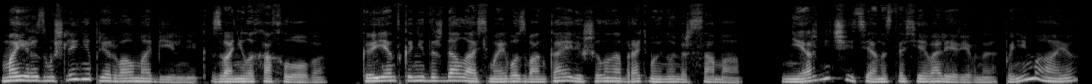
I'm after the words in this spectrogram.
Мои размышления прервал мобильник. Звонила Хохлова. Клиентка не дождалась моего звонка и решила набрать мой номер сама. «Нервничаете, Анастасия Валерьевна?» «Понимаю.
